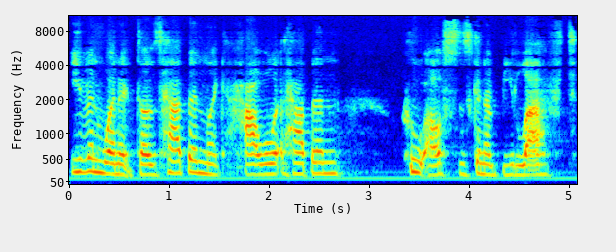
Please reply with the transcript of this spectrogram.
even when it does happen, like how will it happen? Who else is going to be left?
